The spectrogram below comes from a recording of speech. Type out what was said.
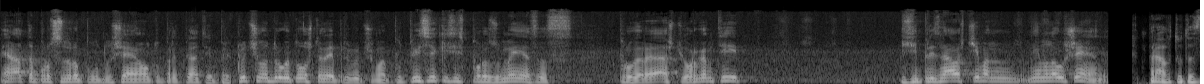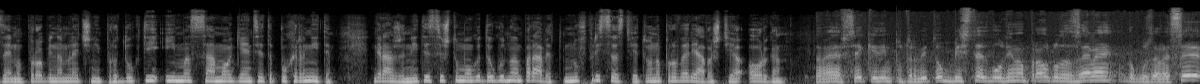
Едната процедура по отношение на едното предприятие е приключила, другата още не е приключила. Подписвайки си споразумения с проверяващи органи, ти, ти си признаваш, че има, има нарушения. Правото да взема проби на млечни продукти има само Агенцията по храните. Гражданите също могат да го направят, но в присъствието на проверяващия орган. За мен всеки един потребител би следвало да има правото да вземе, да го занесе,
